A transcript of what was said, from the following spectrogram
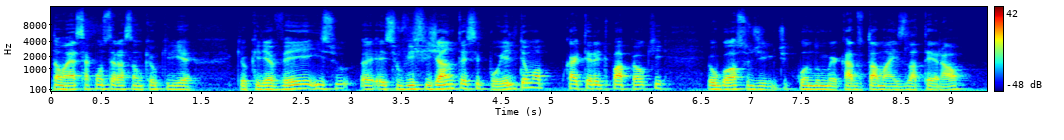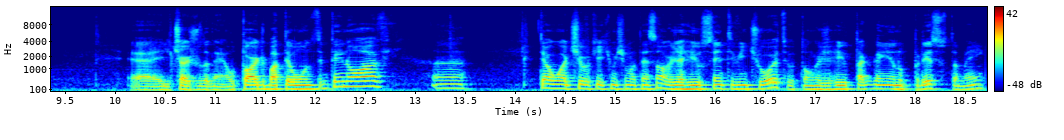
Então essa é a consideração que eu queria que eu queria ver isso esse o VIF já antecipou. Ele tem uma carteira de papel que eu gosto de, de quando o mercado está mais lateral, é, ele te ajuda a ganhar. O Tord bateu 11,39, é, tem algum ativo aqui que me chama a atenção? O Rio 128, o Tonga Rio está ganhando preço também.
